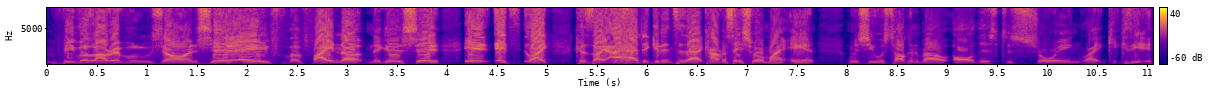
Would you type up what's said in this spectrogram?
Viva la revolution, shit. Hey, f- fighting up, nigga, shit. It, it's like, cause like I had to get into that conversation with my aunt when she was talking about all this destroying, like, cause he,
